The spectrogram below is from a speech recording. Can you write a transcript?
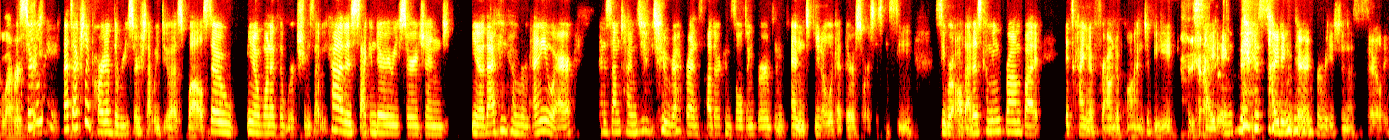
elaborate? Certainly, that's actually part of the research that we do as well. So, you know, one of the work streams that we have is secondary research, and you know that can come from anywhere and sometimes you do reference other consulting firms and, and you know look at their sources and see see where all that is coming from but it's kind of frowned upon to be yeah. citing citing their information necessarily.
